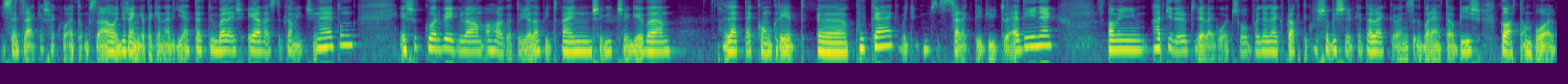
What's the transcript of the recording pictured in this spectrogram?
viszont lelkesek voltunk, szóval, hogy rengeteg energiát tettünk bele, és élveztük, amit csináltunk, és akkor végül a, a Hallgatói Alapítvány segítségével lettek konkrét ö, kukák, vagy szelektív gyűjtő edények, ami hát kiderült, hogy a legolcsóbb, vagy a legpraktikusabb, és egyébként a legkörnyezetbarátabb is kartonból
